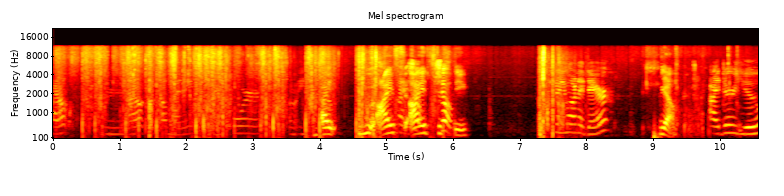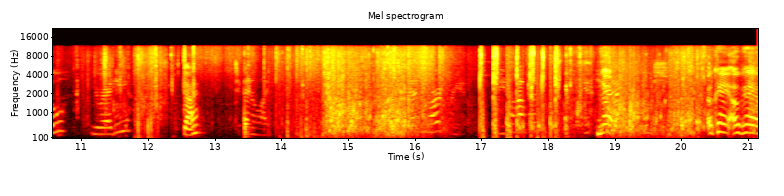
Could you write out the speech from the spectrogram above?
I don't. mm, I don't know how many. Four. um, I, you, I, Alright, I had so- fifty. So you want to dare? Yeah. I dare you. You ready? Okay. To end a life. It's gonna be hard for you. You don't have one. You- No. you're not close. Okay, okay,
